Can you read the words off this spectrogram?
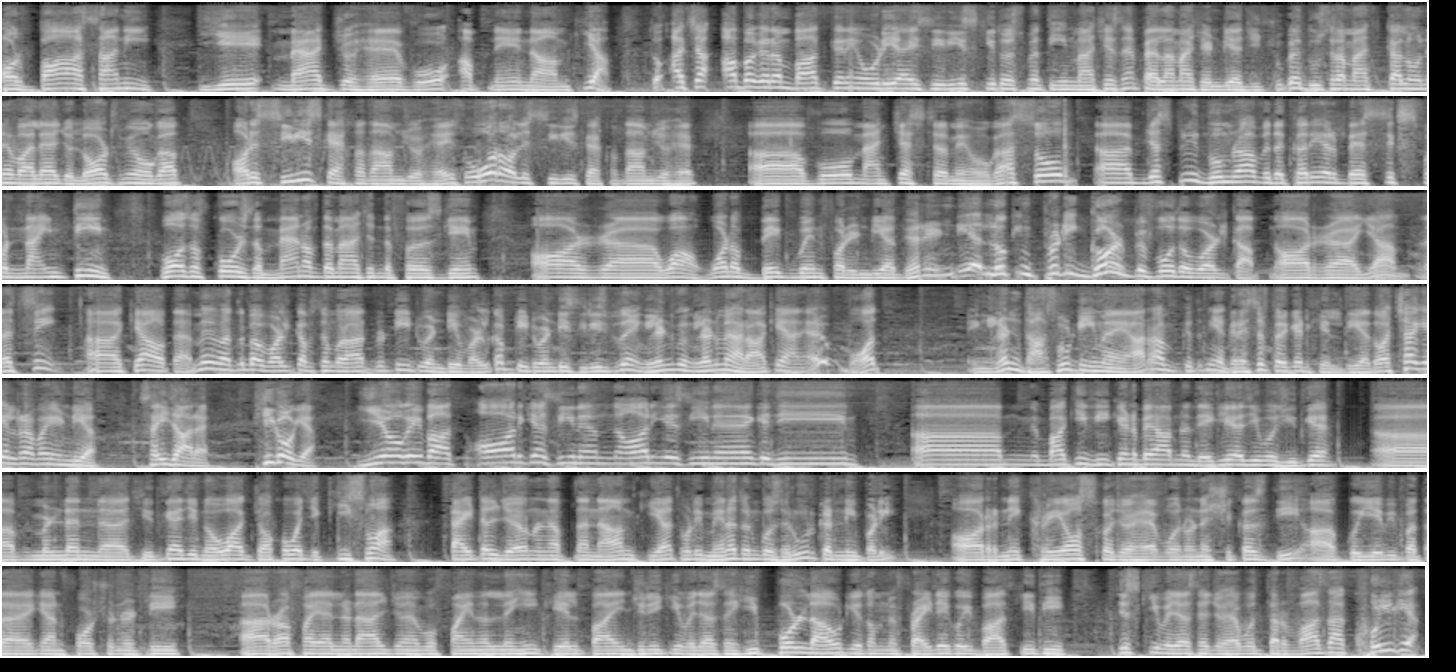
और बासानी ये मैच जो है वो अपने नाम किया। तो अच्छा अब अगर हम बात करें ओडीआई सीरीज़ की तो इसमें तीन मैचेस हैं। पहला मैच इंडिया जीत चुका है, दूसरा मैच कल होने वाला है जो लॉर्ड्स में होगा। और इस सीरीज़ का अख्ताम जो है, इस ओवरऑल इस सीरीज़ का अख्ताम जो है वो मैनचेस्टर में होगा. So Jasprit Bumrah with career best six for nineteen was of course the man of the match in the first game और वाह what a big win for India there India looking pretty good before the world cup और yeah let's see क्या होता है? मैं मतलब world cup से मुराद T twenty world cup T twenty series तो इंग्लैंड को इंग्लैंड में हरा के आने बहुत इंग्लैंड धांसू टीम है यार। अब कितनी अग्रेसिव क्रिकेट खेलती है। तो अच्छा खेल रहा है भाई इंडिया सही जा रहा है। ठीक हो गया। ये हो गई बात। और क्या सीन है? और ये सीन है कि जी बाकी वीकेंड पे आपने देख लिया जी, वो जीत गए। विमिल्डन जीत गए जी, नोवाक जोकोविच इक्कीसवां टाइटल जो है, उन्होंने अपना नाम किया। थोड़ी मेहनत उनको ज़रूर करनी पड़ी और निक क्रियोस को जो है, वो उन्होंने शिकस्त दी। आपको ये भी पता है कि अनफॉर्चुनेटली राफायल नडाल जो है, वो फाइनल नहीं खेल पाए। इंजरी की वजह से ही पुल्ड आउट ये तो हमने फ्राइडे को ही बात की थी, जिसकी वजह से जो है, वो दरवाज़ा खुल गया।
